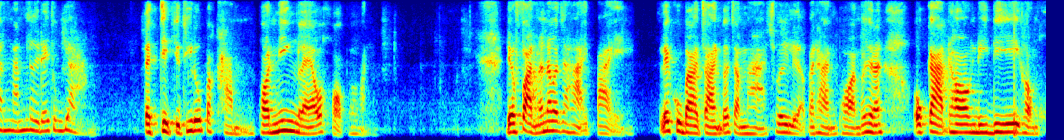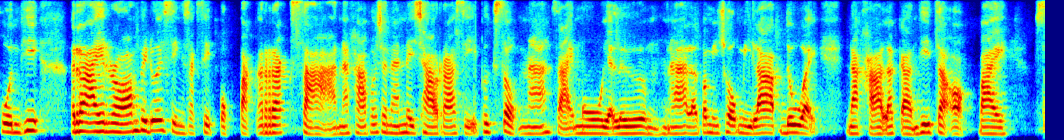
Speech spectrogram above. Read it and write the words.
ทั้งนั้นเลยได้ทุกอย่าง แต่จิตอยู่ที่รูปประคำพอนิ่งแล้วขอพรเดี๋ยวฝันนั้นนะมันจะหายไป เลขครูบาอาจารย์ก็จะมาช่วยเหลือประทานพร เพราะฉะนั้นโอกาสทองดีๆ ของคุณที่รายล้อมไปด้วยสิ่งศักดิ์สิทธิ์ปกปักรักษานะคะ เพราะฉะนั้นในชาวราศีพฤษภนะ สายมูอย่าลืมนะแล้วก็มีโชคมีลาบด้วยนะคะ และการที่จะออกไป ส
